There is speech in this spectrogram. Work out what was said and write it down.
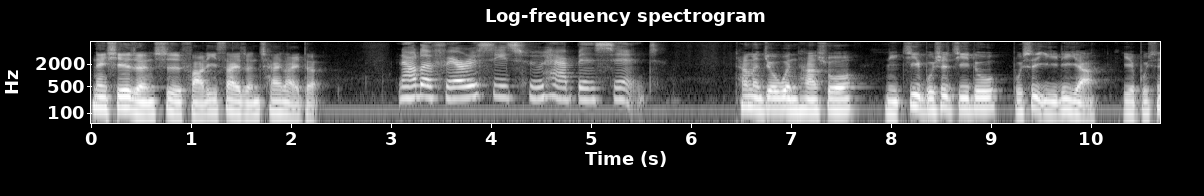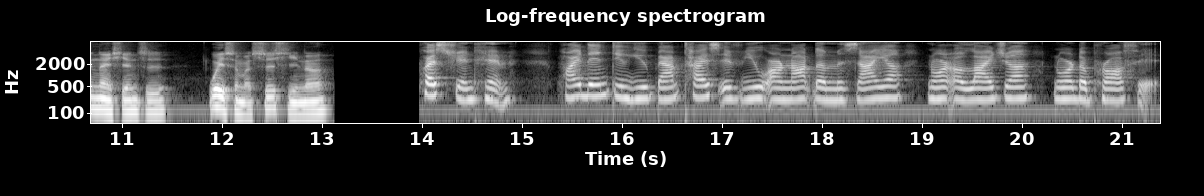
那些人是法利赛人差来的。Now the Pharisees who had been sent. 他们就问他说：“你既不是基督，不是以利亚，也不是那先知，为什么施洗呢？” Questioned him. Why then do you baptize if you are not the Messiah, nor Elijah, nor the prophet?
